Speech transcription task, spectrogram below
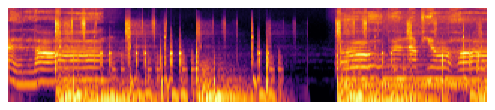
last long. Open up your heart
